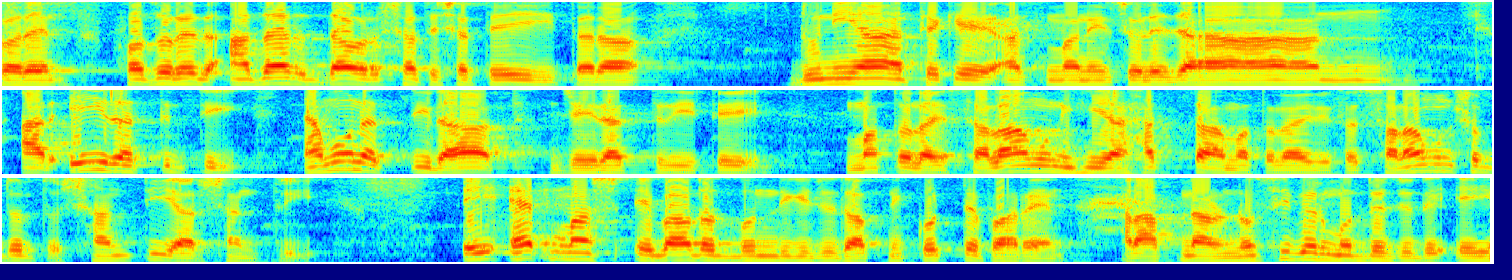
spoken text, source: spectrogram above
করেন। ফজরের আজার দেওয়ার সাথে সাথেই তারা দুনিয়া থেকে আসমানে চলে যান। আর এই রাত্রিটি এমন একটি রাত, যে রাত্রিতে মাতলায় সালামুন হিয়া হাত্তা মাতলায় রিফা, সালামুন শব্দের তো শান্তি আর শান্তি। এই এক মাস এবাদত বন্দিগি যদি আপনি করতে পারেন, আর আপনার নসিবের মধ্যে যদি এই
